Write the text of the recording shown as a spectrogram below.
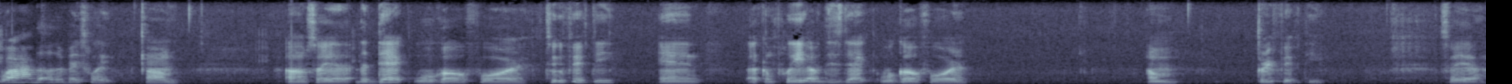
Well, I have the other base plate. Um, um, so yeah, the deck will go for 250 and a complete of this deck will go for um 350. So yeah,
